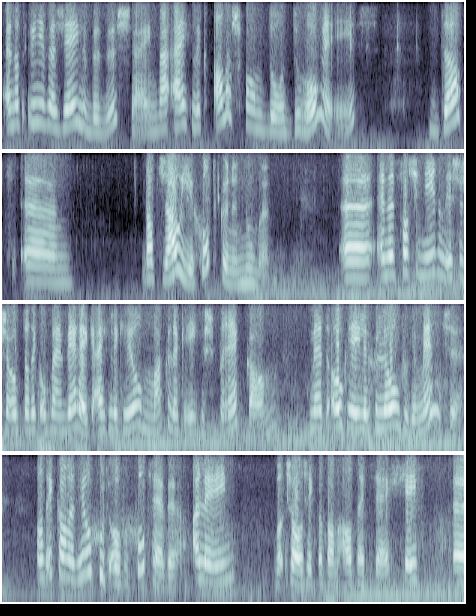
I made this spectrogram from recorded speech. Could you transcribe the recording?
En dat universele bewustzijn, waar eigenlijk alles van doordrongen is, dat, uh, dat zou je God kunnen noemen. Uh, en het fascinerende is dus ook dat ik op mijn werk eigenlijk heel makkelijk in gesprek kan met ook hele gelovige mensen. Want ik kan het heel goed over God hebben. Alleen, zoals ik dat dan altijd zeg, geef, uh,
